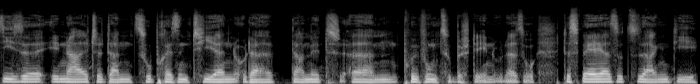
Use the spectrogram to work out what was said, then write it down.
diese Inhalte dann zu präsentieren oder damit ähm, Prüfungen zu bestehen oder so. Das wäre ja sozusagen die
